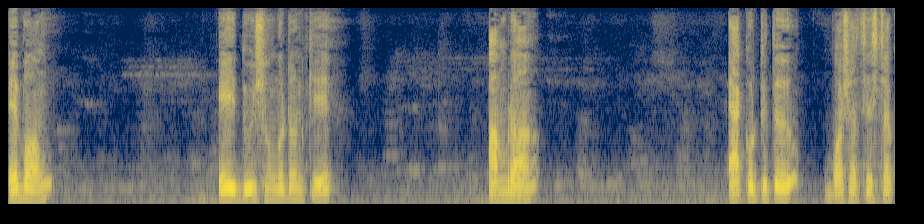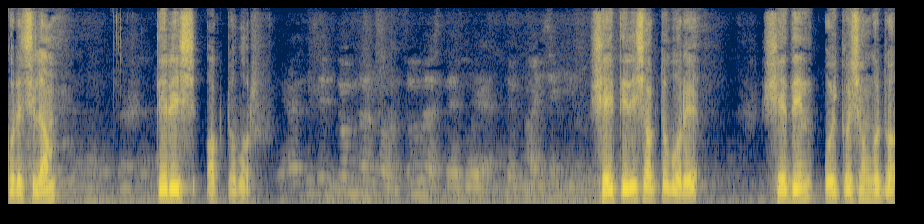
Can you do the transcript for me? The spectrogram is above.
এবং এই দুই সংগঠনকে আমরা একত্রিত বসার চেষ্টা করেছিলাম তিরিশ অক্টোবর। সেই তিরিশ অক্টোবরে সেদিন ঐক্য সংগঠন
